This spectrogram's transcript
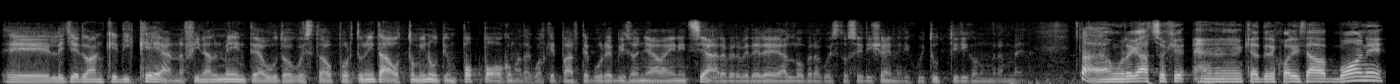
e le chiedo anche di Kean, finalmente ha avuto questa opportunità, 8 minuti, un po' poco, ma da qualche parte pure bisognava iniziare per vedere all'opera questo sedicenne di cui tutti dicono un gran bene. Ah, è un ragazzo che, eh, che, ha delle qualità buone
